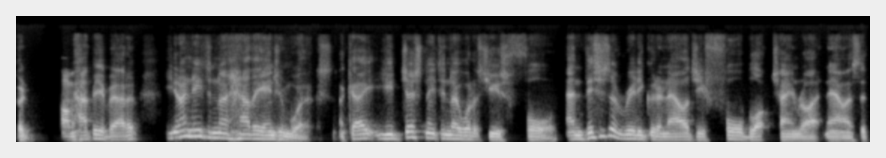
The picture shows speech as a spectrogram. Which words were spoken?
But I'm happy about it. You don't need to know how the engine works, okay? You just need to know what it's used for. And this is a really good analogy for blockchain right now is that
